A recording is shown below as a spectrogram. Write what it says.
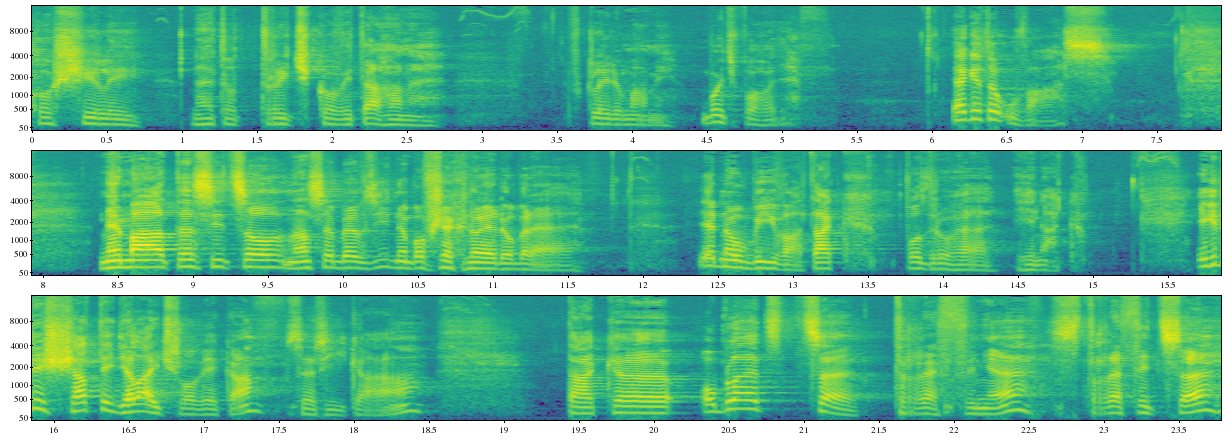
košily, ne to tričko vytáhané v klidu, mami. Buď v pohodě. Jak je to u vás? Nemáte si co na sebe vzít, nebo všechno je dobré? Jednou bývá tak, po druhé jinak. I když šaty dělají člověka, se říká, tak eh, obléct se trefně, strefit se,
